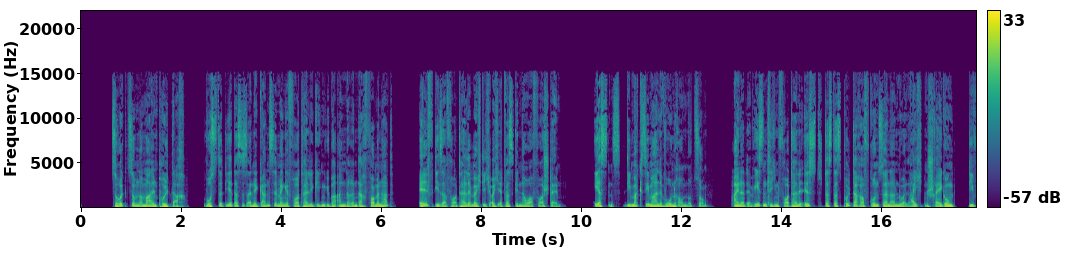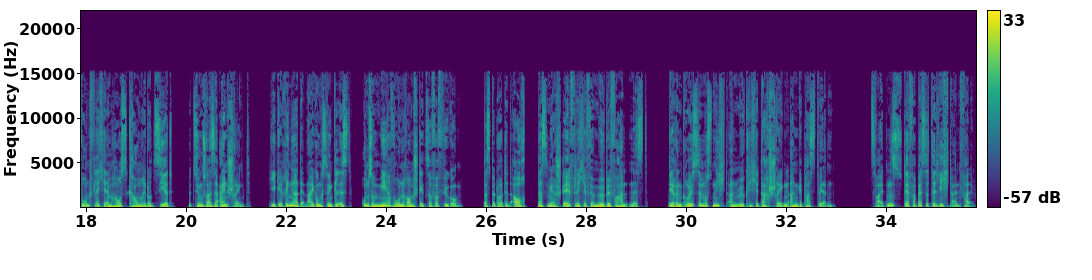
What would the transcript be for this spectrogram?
Zurück zum normalen Pultdach. Wusstet ihr, dass es eine ganze Menge Vorteile gegenüber anderen Dachformen hat? Elf dieser Vorteile möchte ich euch etwas genauer vorstellen. Erstens, die maximale Wohnraumnutzung. Einer der wesentlichen Vorteile ist, dass das Pultdach aufgrund seiner nur leichten Schrägung die Wohnfläche im Haus kaum reduziert bzw. einschränkt. Je geringer der Neigungswinkel ist, umso mehr Wohnraum steht zur Verfügung. Das bedeutet auch, dass mehr Stellfläche für Möbel vorhanden ist. Deren Größe muss nicht an mögliche Dachschrägen angepasst werden. Zweitens der verbesserte Lichteinfall.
